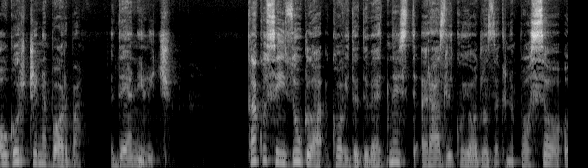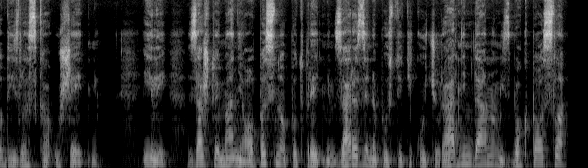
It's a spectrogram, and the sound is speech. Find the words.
Ogorčena borba. Dejan Ilić. Kako se iz ugla COVID-19 razlikuje odlazak na posao od izlaska u šetnju? Ili zašto je manje opasno pod pretnjom zaraze napustiti kuću radnim danom i zbog posla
